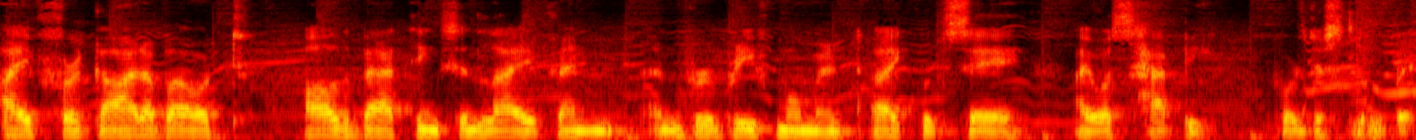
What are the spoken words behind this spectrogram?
I forgot about all the bad things in life, and, and for a brief moment, I could say I was happy for just a little bit.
